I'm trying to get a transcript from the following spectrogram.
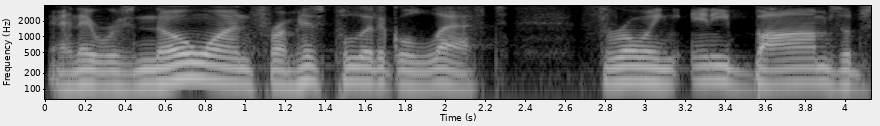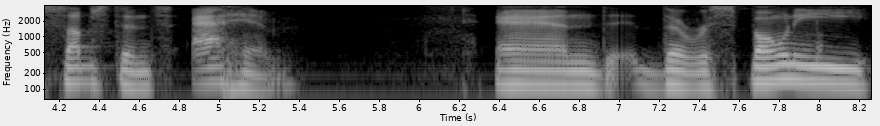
And there was no one from his political left throwing any bombs of substance at him and the Rispone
